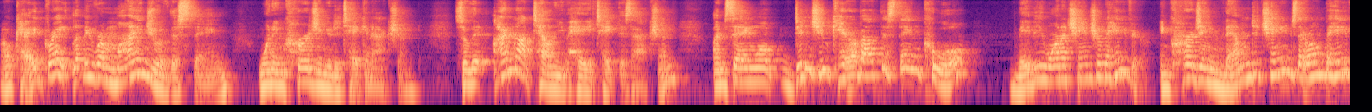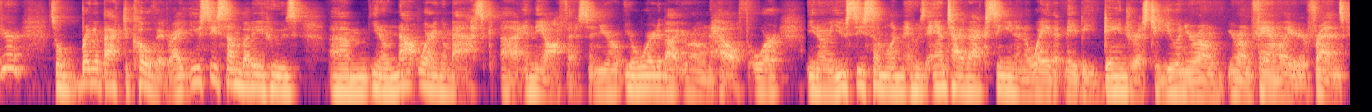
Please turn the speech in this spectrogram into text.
Okay, great. Let me remind you of this thing when encouraging you to take an action. So that I'm not telling you, hey, take this action. I'm saying, well, didn't you care about this thing? Cool maybe you want to change your behavior. Encouraging them to change their own behavior. So bring it back to covid right? You see somebody who's um, you know not wearing a mask uh, in the office and you're, you're worried about your own health. Or you know you see someone who's anti-vaccine in a way that may be dangerous to you and your own your own family or your friends.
